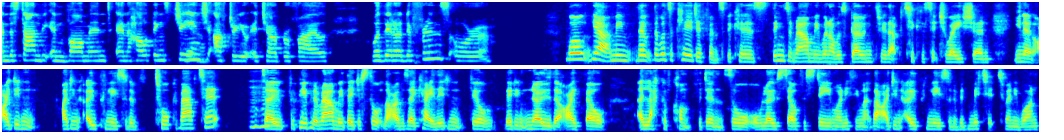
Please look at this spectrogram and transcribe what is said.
understand the environment and how things change yeah. after your HR profile? Was there a difference or well, yeah, I mean, there, there was a clear difference because things around me when I was going through that particular situation, you know, I didn't, I didn't openly sort of talk about it. Mm-hmm. So for people around me, they just thought that I was okay. They didn't feel, they didn't know that I felt a lack of confidence or, or low self esteem or anything like that. I didn't openly sort of admit it to anyone.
